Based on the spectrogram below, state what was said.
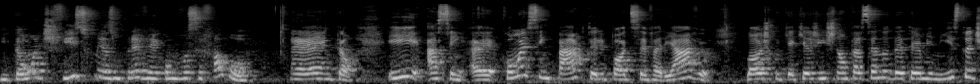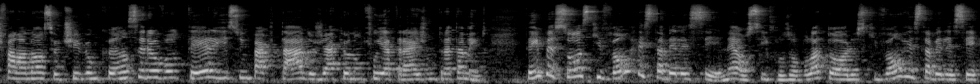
Então é difícil mesmo prever, como você falou. É, então. E assim, é, como esse impacto ele pode ser variável, lógico que aqui a gente não está sendo determinista de falar, nossa, eu tive um câncer, eu vou ter isso impactado já que eu não fui atrás de um tratamento. Tem pessoas que vão restabelecer, né, os ciclos ovulatórios, que vão restabelecer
